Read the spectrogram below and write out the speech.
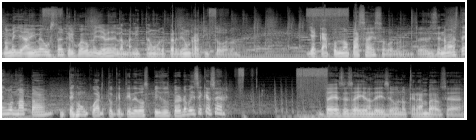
no me a mí me gusta que el juego me lleve de la manita, o de perder un ratito, ¿verdad? Y acá pues no pasa eso, ¿verdad? Entonces dice, nada más tengo un mapa y tengo un cuarto que tiene dos pisos, pero no me dice qué hacer. Entonces es ahí donde dice uno, caramba, o sea,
